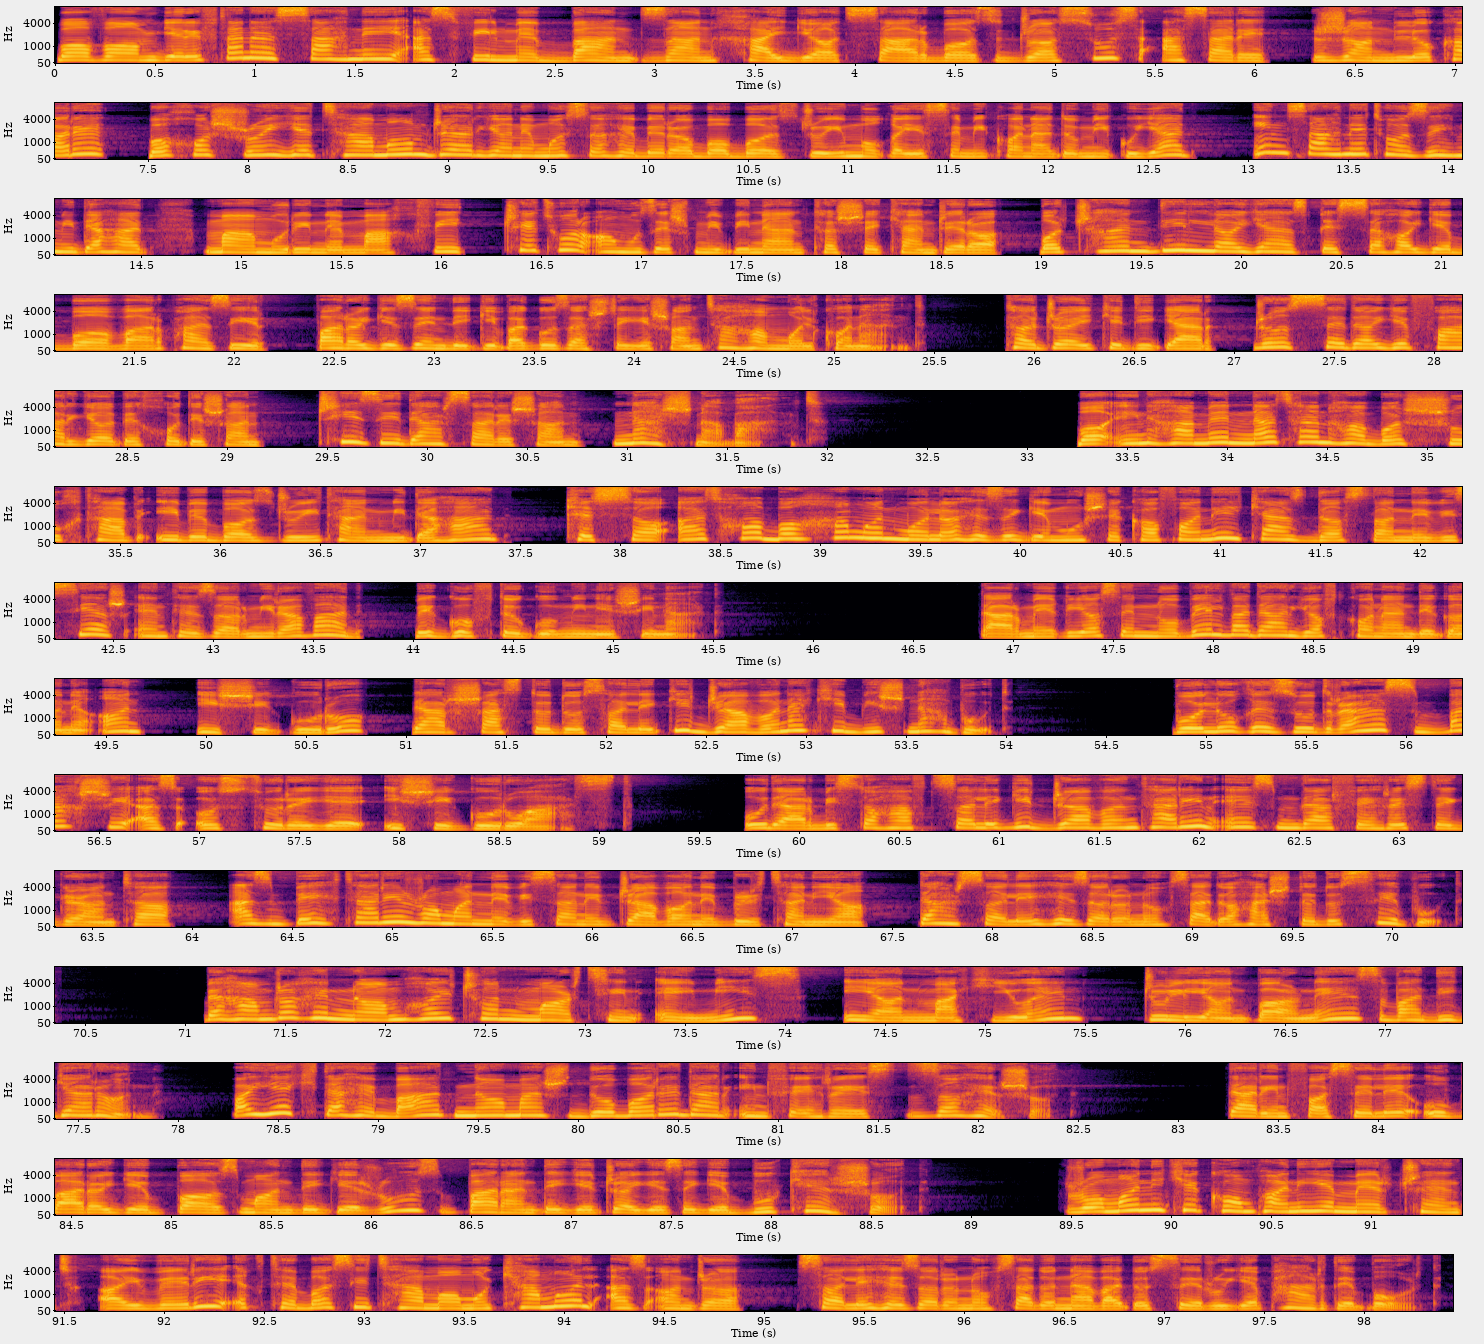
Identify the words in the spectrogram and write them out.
با وام گرفتن از صحنه از فیلم بند زن خیاط سرباز جاسوس اثر ژان لوکاره با خوشرویی تمام جریان مصاحبه را با بازجویی مقایسه می کند و می گوید این صحنه توضیح می دهد معمورین مخفی چطور آموزش می بینند تا شکنجه را با چندین لایه از قصه های باورپذیر برای زندگی و گذشتهشان تحمل کنند. تا جایی که دیگر جز صدای فریاد خودشان چیزی در سرشان نشنوند. با این همه نه تنها با شوخ طبعی به بازجویی تن می دهد که ساعتها با همان ملاحظه موشکافانه که از داستان نویسیش انتظار می رود به گفتگو می نشیند. در مقیاس نوبل و دریافت کنندگان آن ایشیگورو در 62 سالگی جوانکی بیش نبود. بلوغ زودرس بخشی از استوره ایشیگورو است. او در 27 سالگی جوانترین اسم در فهرست گرانتا از بهترین رمان نویسان جوان بریتانیا در سال 1983 بود. به همراه نامهای چون مارتین ایمیس، ایان مکیوئن، جولیان بارنز و دیگران و یک دهه بعد نامش دوباره در این فهرست ظاهر شد. در این فاصله او برای بازمانده روز برنده جایزه بوکر شد. رومانی که کمپانی مرچنت آیوری اقتباسی تمام و کمال از آن را سال 1993 روی پرده برد.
